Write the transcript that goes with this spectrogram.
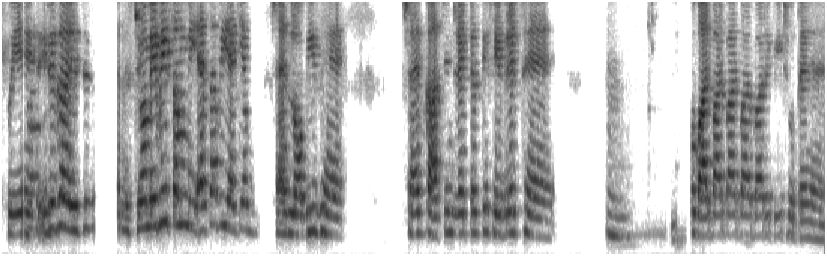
सो ये इट इज़ और मे बी सम ऐसा भी है कि अब शायद लॉबीज हैं शायद कास्टिंग डायरेक्टर्स के फेवरेट्स हैं। हम्म वो बार बार बार बार बार रिपीट होते हैं।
